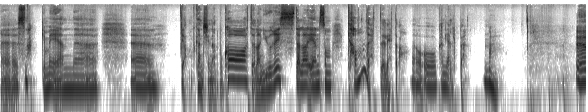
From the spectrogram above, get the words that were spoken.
eh, snakker med en eh, eh, ja, kanskje en advokat eller en jurist, eller en som kan dette litt, da, og, og kan hjelpe. Mm. Mm. Eh,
